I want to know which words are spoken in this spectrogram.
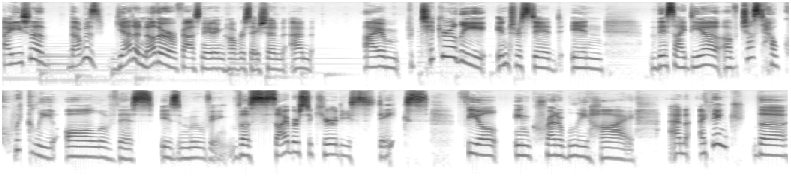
Ayesha, that was yet another fascinating conversation. And I am particularly interested in this idea of just how quickly all of this is moving. The cybersecurity stakes feel incredibly high. And I think the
